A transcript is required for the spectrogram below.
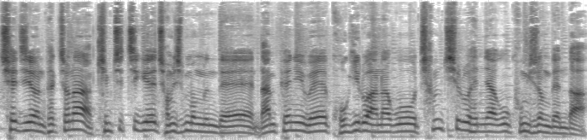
최지연, 백천아, 김치찌개 점심 먹는데 남편이 왜 고기로 안 하고 참치로 했냐고 궁시렁댄다.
